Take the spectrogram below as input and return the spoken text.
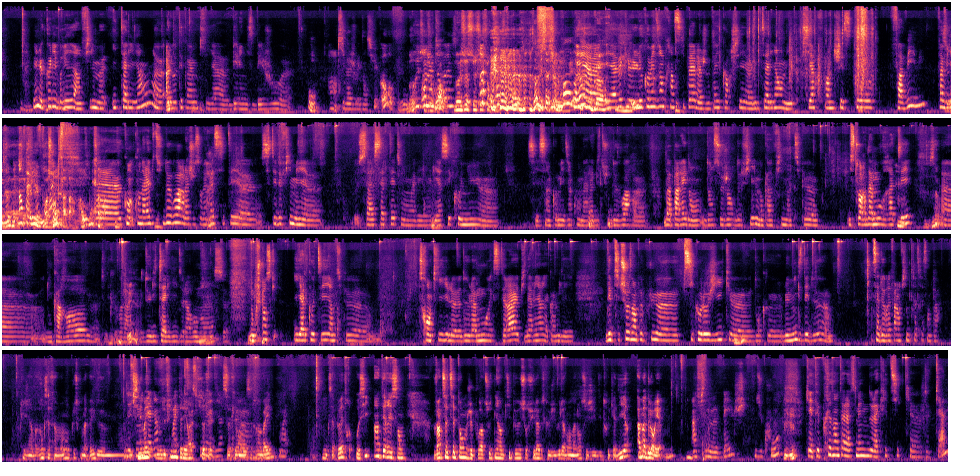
Oui, Le Colibri, un film italien. Euh, à noter quand même qu'il y a euh, Bérénice Bejo euh, Oh. Ah. qui va jouer dans ce film. Oh Bah oui, On aime bien. Bérénice Non, mais ça, non, mais ça surprend, Et, voilà. euh, et avec le, le comédien principal, je veux pas écorcher euh, l'italien, mais Pier Francesco Favini. Bien, Non, bien. Franchement, ouais. ça va. Euh, qu'on a l'habitude de voir. Là, je saurais pas citer, euh, citer de film, mais euh, sa, sa tête, on- elle, est, elle est assez connue. euh, c'est c'est un comédien qu'on a l'habitude de voir, bah, pareil, dans, dans ce genre de film. Donc, un film un petit peu histoire d'amour ratée, euh, donc à Rome, donc voilà, de l'Italie, de la romance. Donc, je pense qu'il y a le côté un petit peu tranquille euh, de l'amour, etc. Et puis derrière, il y a quand même des, des petites choses un peu plus euh, psychologiques. euh, Donc euh, le mix des deux, euh, ça devrait faire un film très très sympa. Et j'ai l'impression que ça fait un moment en plus qu'on n'a pas eu de, De de film cinéma italien de film Ouais, italien. Tout à fait. dire, Ça fait, ça fait un bail. Ouais. Donc ça peut être aussi intéressant. 27 septembre, je vais pouvoir te soutenir un petit peu sur celui-là parce que j'ai vu la bande-annonce et j'ai des trucs à dire. Amagloria. Un film belge, du coup, Mhm. qui a été présenté à la semaine de la critique de Cannes.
